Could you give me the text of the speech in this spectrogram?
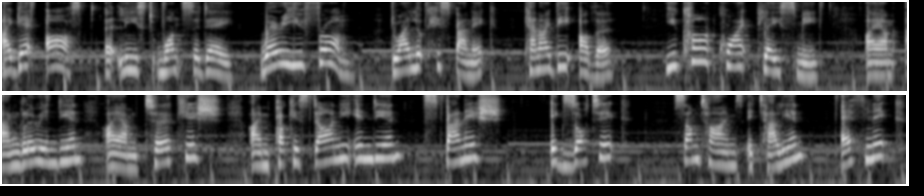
I get asked at least once a day, Where are you from? Do I look Hispanic? Can I be other? You can't quite place me. I am Anglo Indian, I am Turkish, I'm Pakistani Indian, Spanish, exotic, sometimes Italian, ethnic,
